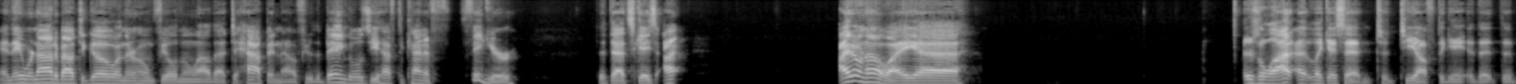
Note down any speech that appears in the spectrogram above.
And they were not about to go on their home field and allow that to happen. Now, if you're the Bengals, you have to kind of figure that that's the case. I I don't know. I uh there's a lot uh, like I said to tee off the game the the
